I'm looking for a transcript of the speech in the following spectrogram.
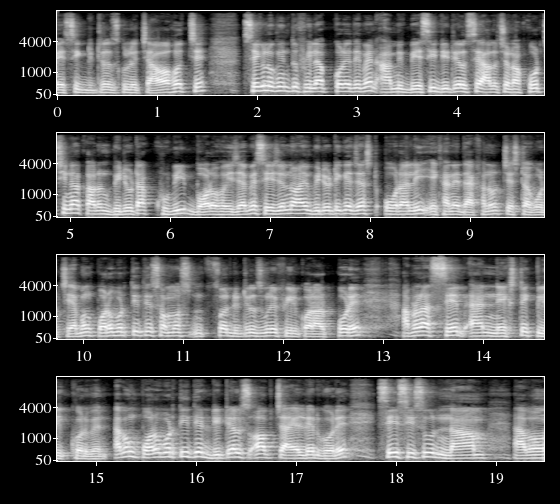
বেসিক ডিটেলসগুলো চাওয়া হচ্ছে, সেগুলো কিন্তু ফিল করে দেবেন। আমি বেশি ডিটেলসে আলোচনা করছি না, কারণ ভিডিওটা খুবই বড় হয়ে যাবে, সেই জন্য আমি ভিডিওটিকে জাস্ট ওরালি এখানে দেখানোর চেষ্টা করছি এবং পরবর্তীতে সমস্ত ডিটেলসগুলো ফিল করার পরে আপনারা সেভ অ্যান্ড নেক্সটে ক্লিক করবেন এবং পরবর্তীতে ডিটেলস অফ চাইল্ডের ঘরে সেই শিশুর নাম এবং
